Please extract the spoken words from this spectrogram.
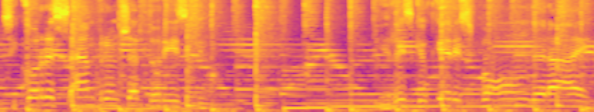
Si corre sempre un certo rischio, il rischio che risponderai.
